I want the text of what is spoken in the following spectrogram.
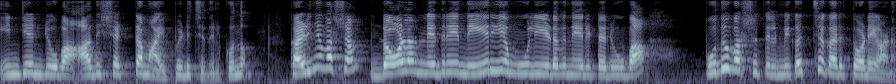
ഇന്ത്യൻ രൂപ അതിശക്തമായി പിടിച്ചു നിൽക്കുന്നു. കഴിഞ്ഞ വർഷം ഡോളറിനെതിരെ നേരിയ മൂല്യയിടവ് നേരിട്ട രൂപ പുതുവർഷത്തിൽ മികച്ച കരുത്തോടെയാണ്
